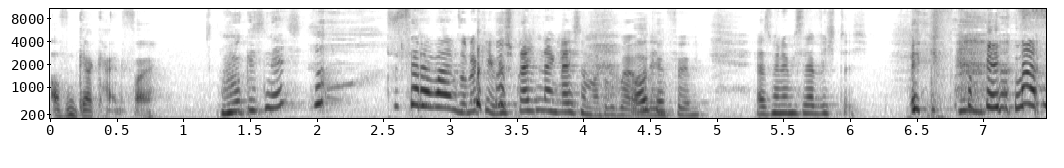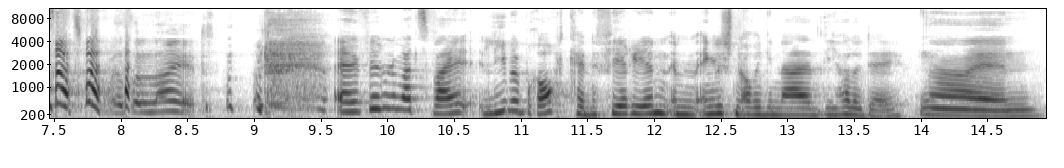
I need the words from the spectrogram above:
Auf gar keinen Fall. Wirklich nicht? Das ist ja der Wahnsinn. Okay, wir sprechen dann gleich nochmal drüber über Okay. den Film. Der ist mir nämlich sehr wichtig. Tut mir so leid. Äh, Film Nummer zwei, Liebe braucht keine Ferien, im englischen Original The Holiday. Nein.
